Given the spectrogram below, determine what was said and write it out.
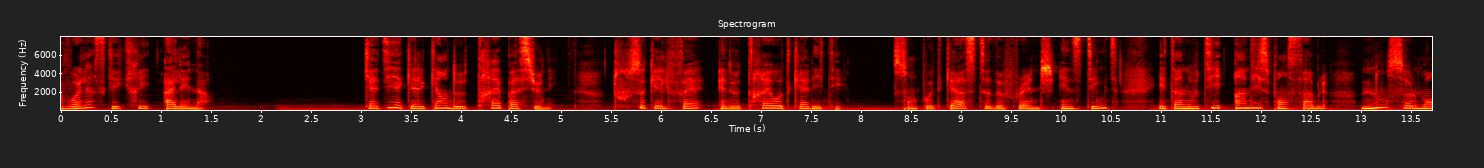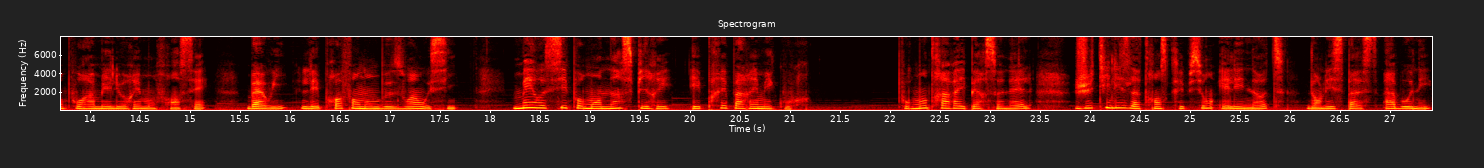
Voilà ce qu'écrit Alena. Cathy est quelqu'un de très passionné. Tout ce qu'elle fait est de très haute qualité. Son podcast The French Instinct est un outil indispensable non seulement pour améliorer mon français, bah oui, les profs en ont besoin aussi, mais aussi pour m'en inspirer et préparer mes cours. Pour mon travail personnel, j'utilise la transcription et les notes dans l'espace abonné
